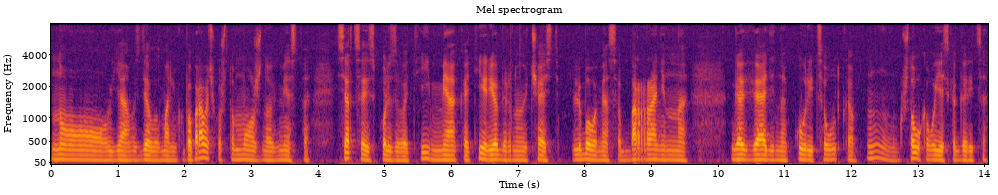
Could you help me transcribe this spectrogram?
Но я сделаю маленькую поправочку, что можно вместо сердца использовать и мякоть, и реберную часть любого мяса. Баранина, говядина, курица, утка, что у кого есть, как говорится.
